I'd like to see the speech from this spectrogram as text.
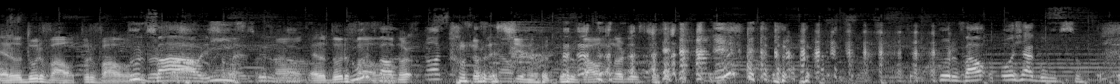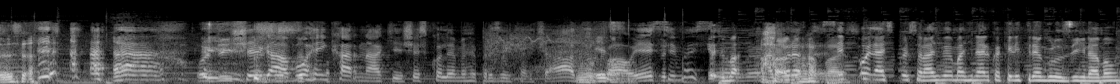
Era o Durval, Durval. Durval, isso isso, mesmo. Durval. Era o Durval, Durval, o, nor- que o nordestino. Durval nordestino. Durval o Jagunço. Odin chega, ah, vou reencarnar aqui, deixa eu escolher meu representante. Ah, Durval, esse vai ser o meu Agora, rapaz. sempre que olhar esse personagem, vou imaginar ele com aquele triângulozinho na mão.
